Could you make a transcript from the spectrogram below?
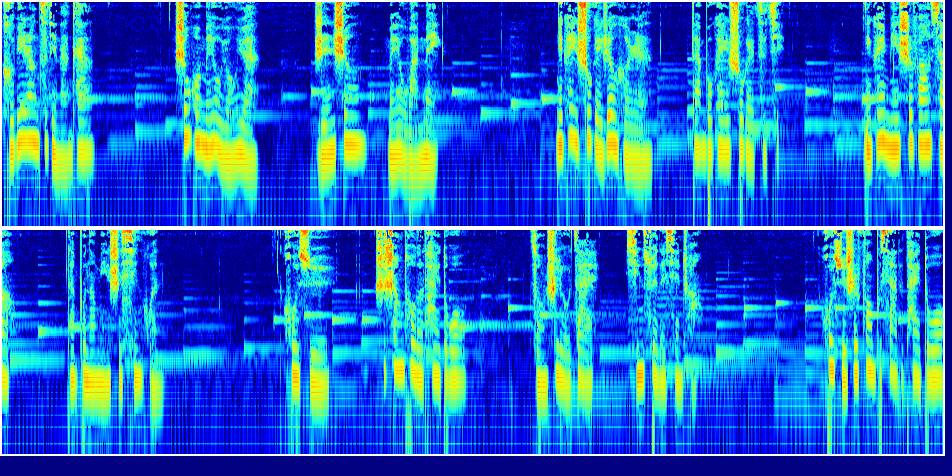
何必让自己难堪？生活没有永远，人生没有完美。你可以输给任何人，但不可以输给自己。你可以迷失方向，但不能迷失心魂。或许。是伤透的太多，总是留在心碎的现场；或许是放不下的太多，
